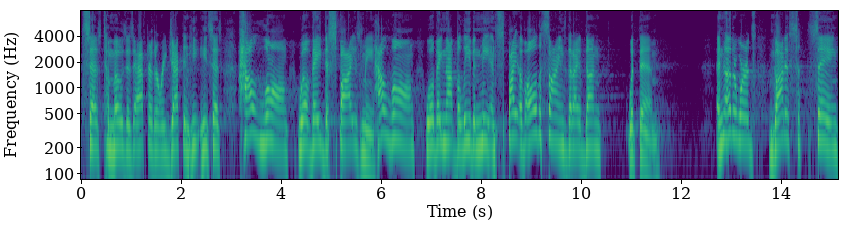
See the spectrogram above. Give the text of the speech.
says to Moses after they're rejected, he, he says, How long will they despise me? How long will they not believe in me in spite of all the signs that I have done with them? In other words, God is saying,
